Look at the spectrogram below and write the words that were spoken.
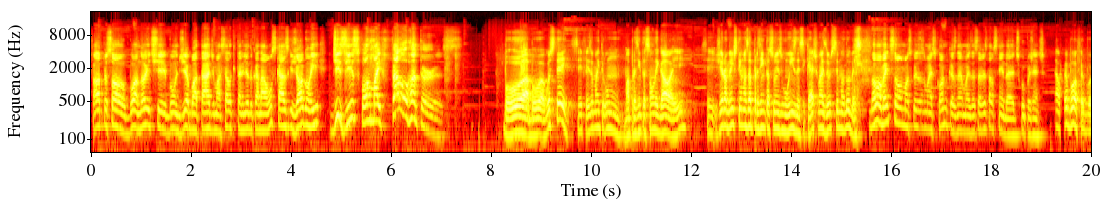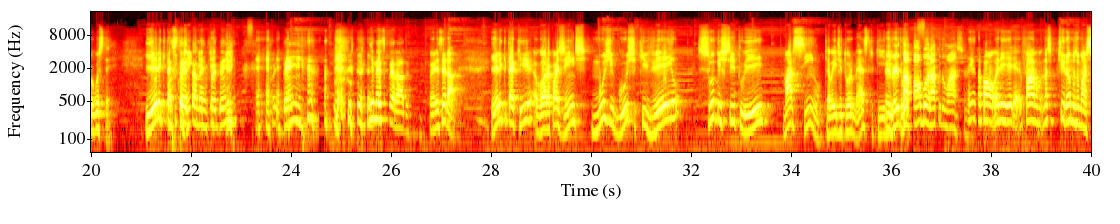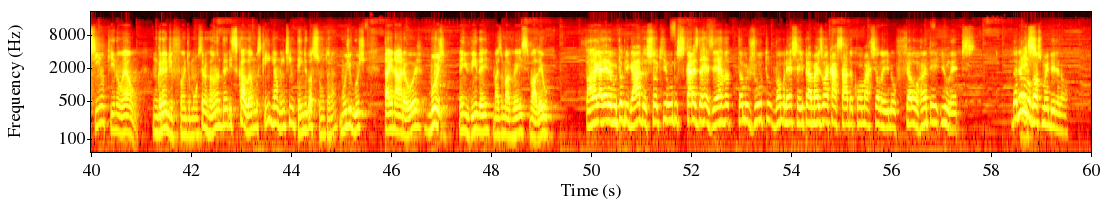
Fala pessoal, boa noite, bom dia, boa tarde. Marcelo Quintanilha do canal Uns Casos que Jogam aí. This is for my fellow hunters. Boa, boa, gostei. Você fez uma, um, uma apresentação legal aí. Você, geralmente tem umas apresentações ruins nesse cast, mas hoje você mandou bem. Normalmente são umas coisas mais cômicas, né? Mas dessa vez tava sem ideia. Desculpa, gente. Não, foi boa, foi boa, eu gostei. E ele que tá gostei aqui com a gente. também, ele, foi bem. Ele... Foi bem inesperado. Foi inesperado. Ele que tá aqui agora com a gente, Mujiguchi, que veio substituir Marcinho, que é o editor mestre. Que ele veio tapar o buraco do Márcio. Ele, tapar, ele, ele fala, nós tiramos o Marcinho, que não é um, um grande fã de Monster Hunter, e escalamos quem realmente entende do assunto, né? Muji Gushi tá aí na área hoje. Muji, bem-vindo aí mais uma vez, valeu. Fala galera, muito obrigado. Eu sou aqui um dos caras da reserva. Tamo junto, vamos nessa aí para mais uma caçada com o Marcelo aí, meu fellow Hunter e o Leps. Danilo é não gosto muito dele, não.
